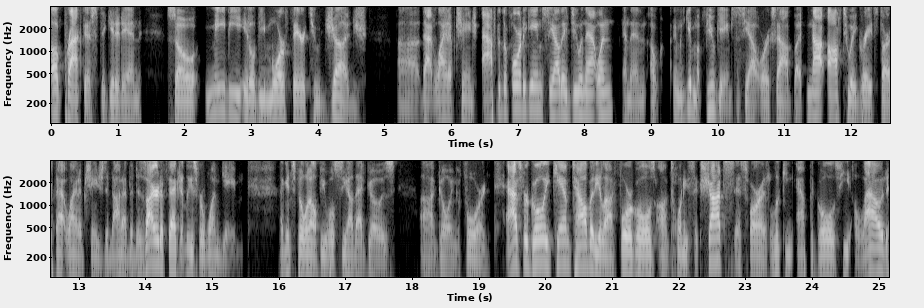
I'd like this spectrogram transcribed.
of practice to get it in. So maybe it'll be more fair to judge uh, that lineup change after the Florida game, see how they do in that one, and then oh, I mean, give them a few games to see how it works out, but not off to a great start. That lineup change did not have the desired effect, at least for one game against Philadelphia. We'll see how that goes uh, going forward. As for goalie Cam Talbot, he allowed four goals on 26 shots. As far as looking at the goals he allowed,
